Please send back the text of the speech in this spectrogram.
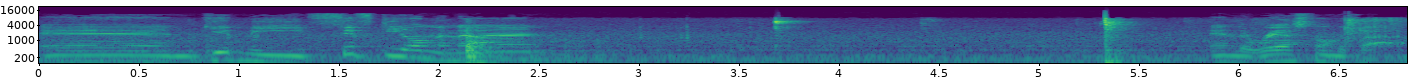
And give me 50 on the nine. And the rest on the five.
